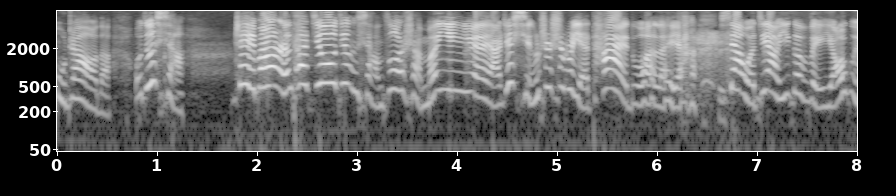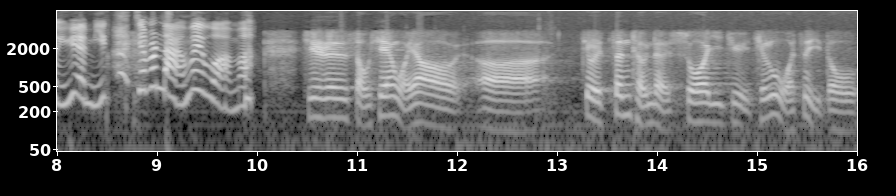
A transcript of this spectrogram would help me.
雾罩的，我就想。这帮人他究竟想做什么音乐呀？这形式是不是也太多了呀？像我这样一个伪摇滚乐迷，这不是难为我吗？其实首先我要呃，就是真诚的说一句，其实我自己都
